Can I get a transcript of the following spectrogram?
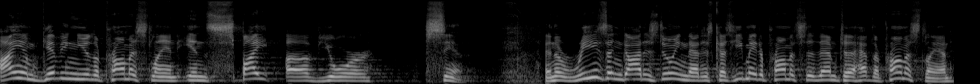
I am giving you the promised land in spite of your sin. And the reason God is doing that is because He made a promise to them to have the promised land,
